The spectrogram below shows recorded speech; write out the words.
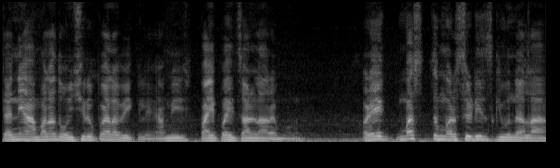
त्यांनी आम्हाला दोनशे रुपयाला विकले. आम्ही पायी पायी चालणार आहे म्हणून. आणि एक मस्त मर्सिडीज घेऊन आला.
